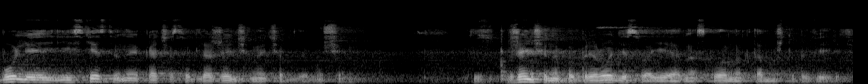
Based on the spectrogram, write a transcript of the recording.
более естественное качество для женщины, чем для мужчин. То есть женщина по природе своей, она склонна к тому, чтобы верить.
